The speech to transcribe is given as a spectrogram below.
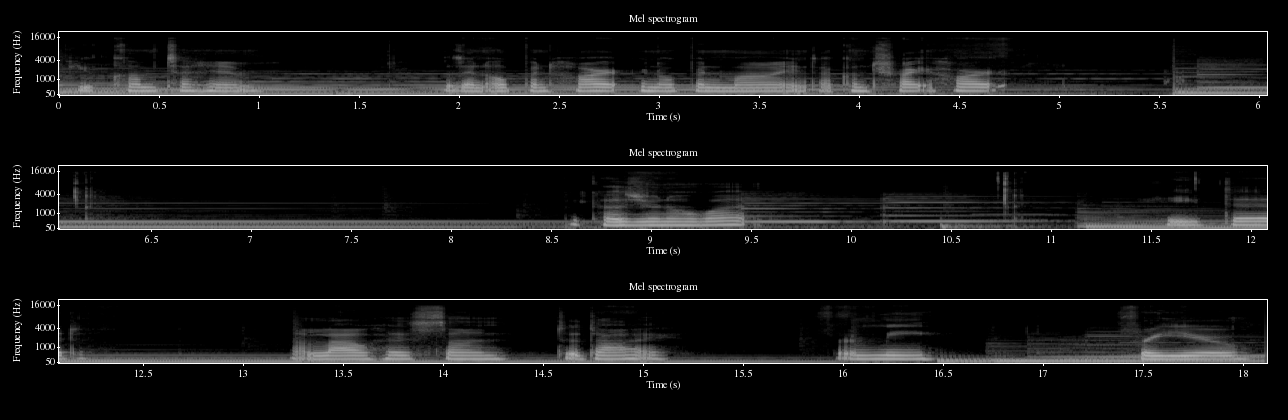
If you come to Him with an open heart, an open mind, a contrite heart. Because you know what? He did allow His Son to die for me, for you.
